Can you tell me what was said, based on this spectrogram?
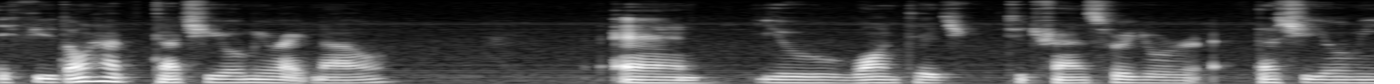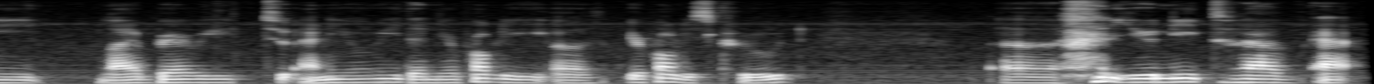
if you don't have Tachiyomi right now and you wanted to transfer your Tachiyomi library to Aniyomi, then you're probably uh, you're probably screwed uh, you need to have at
